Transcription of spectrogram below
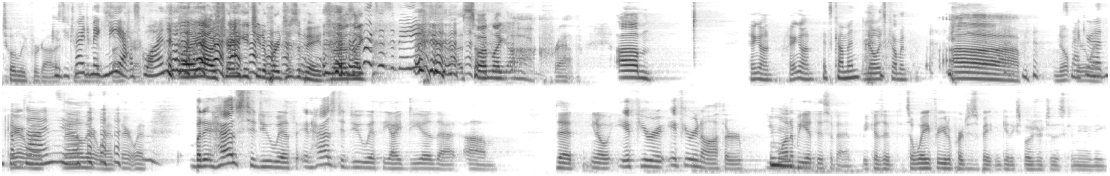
totally forgot. Because you tried to make me ask one. Well, yeah, I was trying to get you to participate, so I was like, participating. uh, so I'm like, oh crap. Um, hang on, hang on. It's coming. No, it's coming. Ah, nope. Smack your went. head a couple There times, you No, know. there it went. There it went. But it has to do with it has to do with the idea that um, that you know if you're if you're an author, you Mhm. want to be at this event because it, it's a way for you to participate and get exposure to this community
